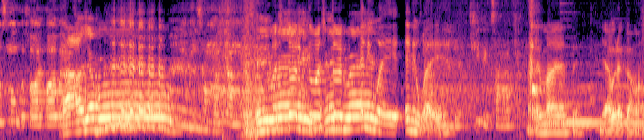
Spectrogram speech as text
was mortified by when, Ah, ya, when someone young does it. Too much talk, too much talk. Anyway. Anyway, anyway. She thinks I have. A ver. Ya, por acá más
